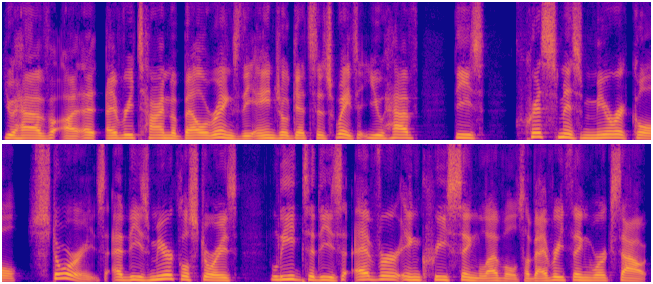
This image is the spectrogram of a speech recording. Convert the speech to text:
you have uh, every time a bell rings, the angel gets his wings. You have these Christmas miracle stories, and these miracle stories lead to these ever increasing levels of everything works out.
